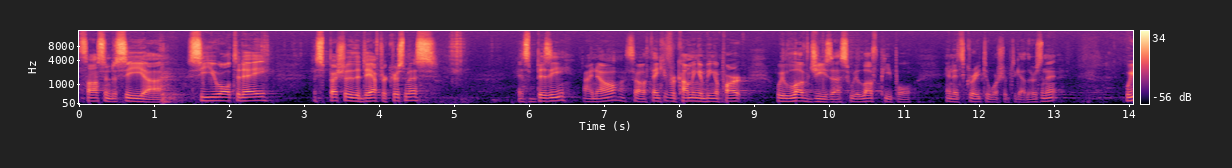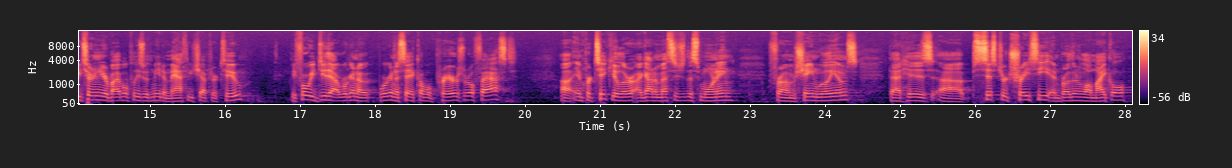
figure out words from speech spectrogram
It's awesome to see, uh, see you all today, especially the day after Christmas. It's busy, I know. So thank you for coming and being a part. We love Jesus, we love people, and it's great to worship together, isn't it? Will you turn in your Bible, please, with me to Matthew chapter 2? Before we do that, we're going we're gonna say a couple prayers real fast. Uh, in particular, I got a message this morning from Shane Williams that his uh, sister Tracy and brother in law Michael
